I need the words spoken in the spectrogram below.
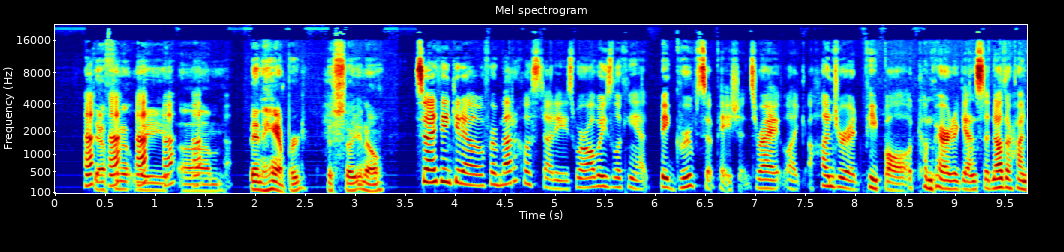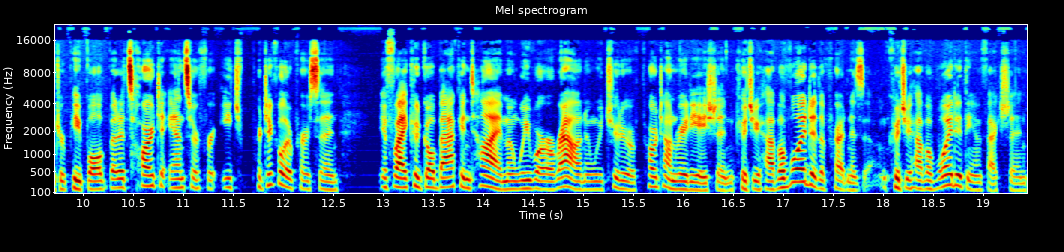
definitely um, been hampered. Just so you know, So I think, you know, for medical studies, we're always looking at big groups of patients, right? Like 100 people compared against another 100 people, but it's hard to answer for each particular person. If I could go back in time and we were around and we treated with proton radiation, could you have avoided the prednisone? Could you have avoided the infection?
